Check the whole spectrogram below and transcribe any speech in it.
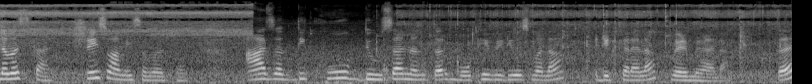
नमस्कार श्री स्वामी समर्थ. आज अगदी खूप दिवसानंतर मोठे व्हिडिओज मला एडिट करायला वेळ मिळाला. तर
